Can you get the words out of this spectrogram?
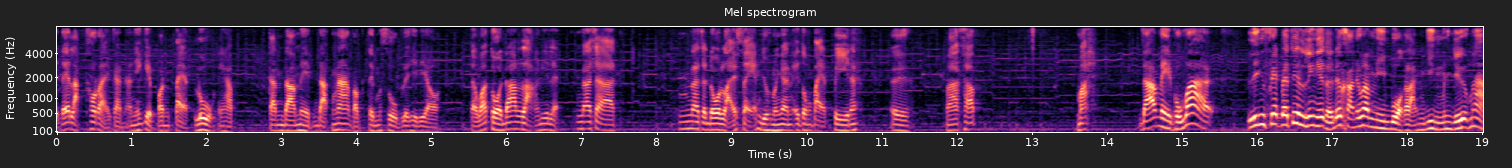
จได้หลักเท่าไหร่กัน อันนี้เก็บบอล8ลูกนะครับกันดาเมจดักหน้าแบบเต็มสูบเลยทีเดียว แต่ว่าตัวด้านหลังนี่แหละ น่าจะน่าจะโดนหลายแสนอยู่เหมือนกันไอ้ตรง 8 ปีนะ เออ มาครับ มา ดาเมจผมว่า ลิงเฟสแบทเทิลลิงนี้แต่ด้วยความที่ว่ามีบวกหลังยิงมันเยอะมาก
